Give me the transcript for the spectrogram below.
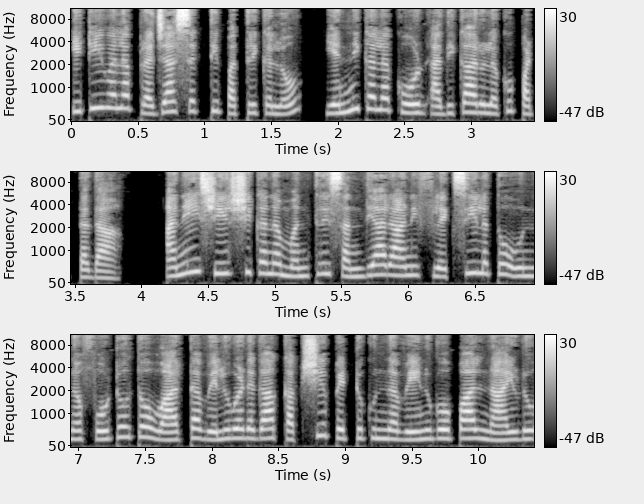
ఇటీవల ప్రజాశక్తి పత్రికలో ఎన్నికల కోడ్ అధికారులకు పట్టదా? అనే శీర్షికన మంత్రి సంధ్యారాణి ఫ్లెక్సీలతో ఉన్న ఫోటోతో వార్త వెలువడగా కక్ష్య పెట్టుకున్న వేణుగోపాల్ నాయుడు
